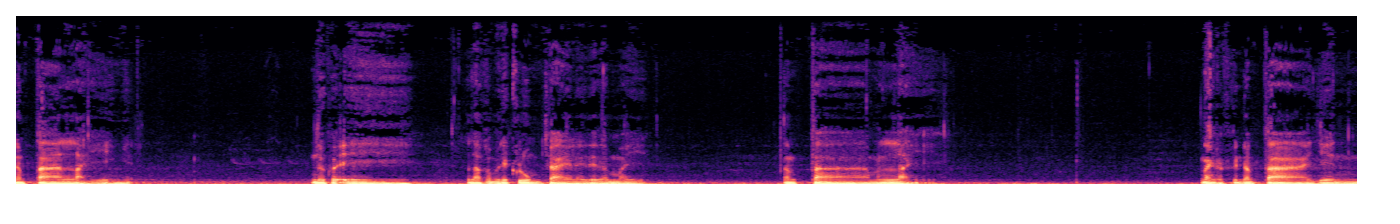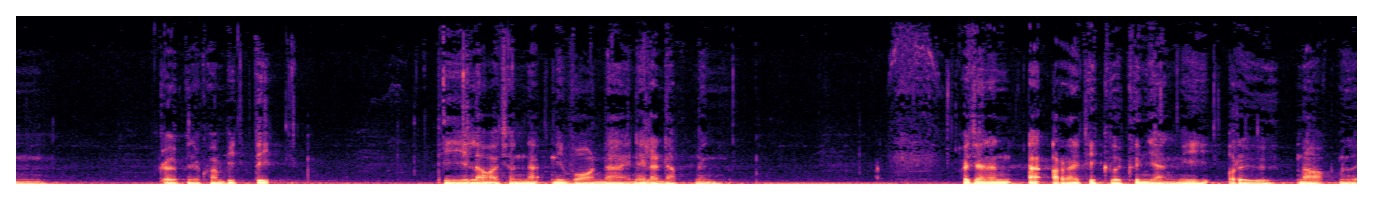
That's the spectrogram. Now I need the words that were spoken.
น้ำตาไหลอย่างเงี้ยนึกว่าเอ๊เราก็ไม่ได้กลุ่มใจอะไรแต่ทำไม น้ำตามันไหล นั่นก็คือน้ำตาเย็น เกิดมาจากความปิติ ที่เราเอาชนะนิวรณ์ได้ในระดับหนึ่ง เพราะฉะนั้นอะไรที่เกิดขึ้นอย่างนี้หรือนอกเหนือ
